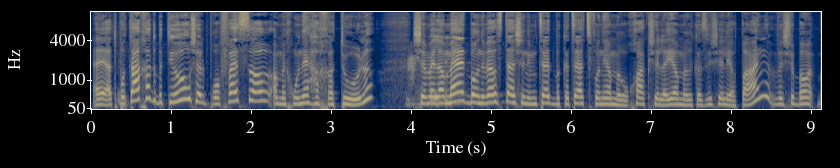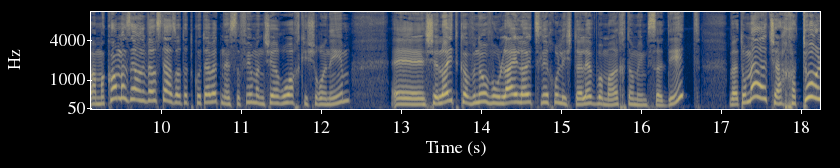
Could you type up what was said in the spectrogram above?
את פותחת בתיאור של פרופסור המכונה החתול. שמלמד באוניברסיטה שנמצאת בקצה הצפוני המרוחק של האי המרכזי של יפן, ושבמקום הזה, האוניברסיטה הזאת, את כותבת, נאספים אנשי רוח כישרוניים שלא התכוונו ואולי לא הצליחו להשתלב במערכת הממסדית. ואת אומרת שהחתול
